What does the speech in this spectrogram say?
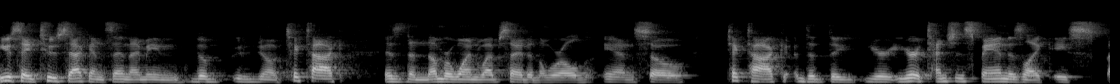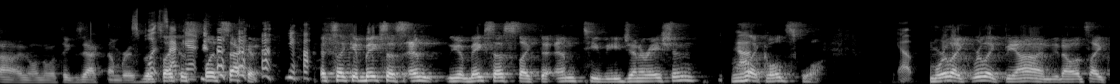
you say two seconds, and I mean the you know TikTok is the number one website in the world, and so TikTok, the the your your attention span is like a I don't know what the exact number is, but it's like a split second. yeah. It's like it makes us and you know makes us like the MTV generation. Yeah. We're like old school. Yep. We're like we're like beyond. You know, it's like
